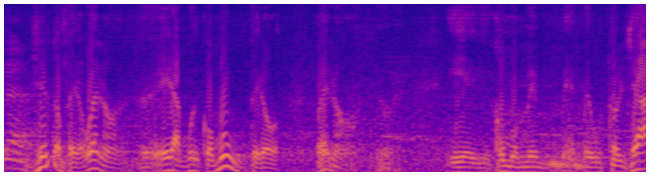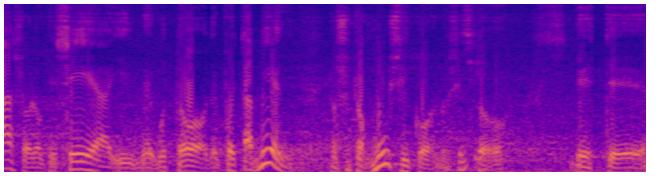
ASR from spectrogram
¿no es cierto? Pero bueno, era muy común, pero bueno, y, como me, gustó el jazz o lo que sea, y me gustó después también los otros músicos, ¿no es cierto? Este,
